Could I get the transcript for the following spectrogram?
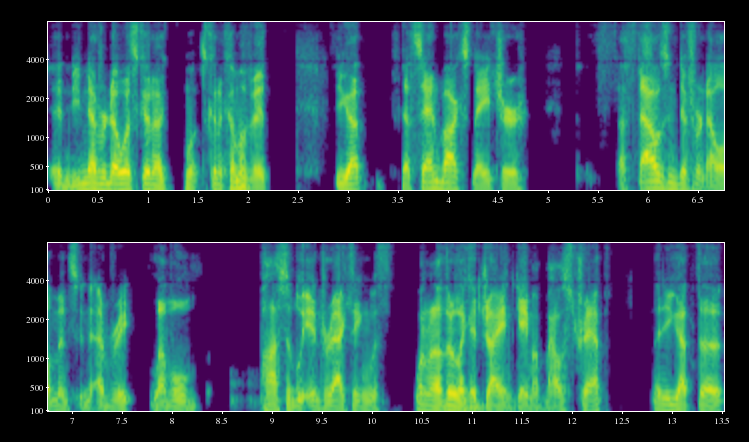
and you never know what's gonna what's gonna come of it you got that sandbox nature, a thousand different elements in every level, possibly interacting with one another like a giant game of mousetrap. Then you got the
